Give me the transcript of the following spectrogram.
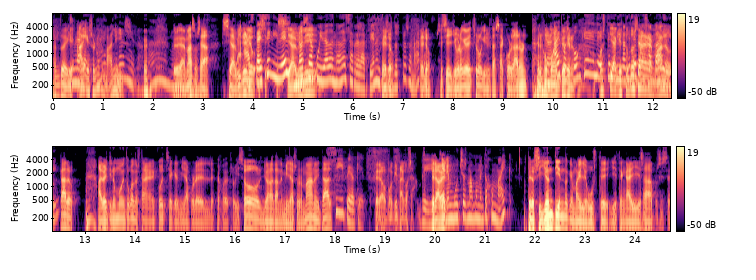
estos de Y que, es ah, de, que son "Ay, que eran hermanos". Pero además, o sea, si a Billy le- Hasta si- ese nivel si a no se ha Billy- cuidado nada de esa relación entre Cero, esos dos personajes. Cero. Sí, sí, yo creo que de hecho los guionistas se acordaron en algún momento "Ay, pues dijeron, pon que el este hostia, le que diga, estos "¿Qué dos pasa, hermanos, Cari?". claro. A ver, tiene un momento cuando están en el coche que mira por el espejo de retrovisor, Jonathan le mira a su hermano y tal, Sí, pero que... pero poquita cosa. Pero, Pero a ver, tiene muchos más momentos con Mike. pero si yo entiendo que Mike le guste y tenga ahí esa, pues ese,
